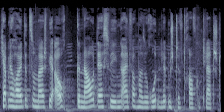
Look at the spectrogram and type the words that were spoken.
Ich habe mir heute zum Beispiel auch genau deswegen einfach mal so roten Lippenstift draufgeklatscht.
